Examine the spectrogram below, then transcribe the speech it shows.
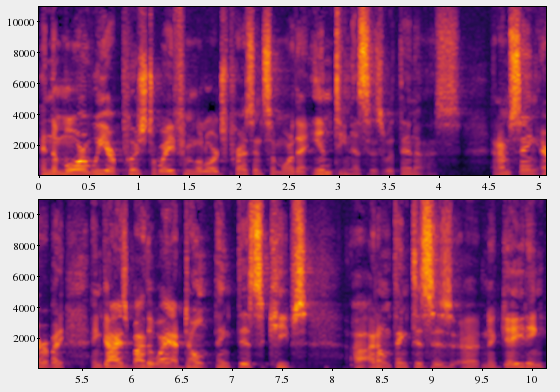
And the more we are pushed away from the Lord's presence, the more that emptiness is within us. And I'm saying everybody. And guys, by the way, I don't think this keeps, uh, I don't think this is uh, negating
